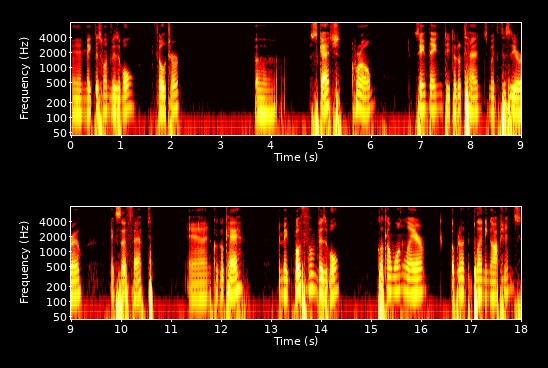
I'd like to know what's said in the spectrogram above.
And make this one visible. Filter. Uh, sketch. Chrome. Same thing. Detail to 10. Smooth to 0. Makes the effect. And click OK. And make both of them visible. Click on one layer. Open up the blending options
